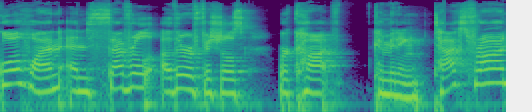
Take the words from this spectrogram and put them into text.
Guo Huan and several other officials were caught committing tax fraud,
